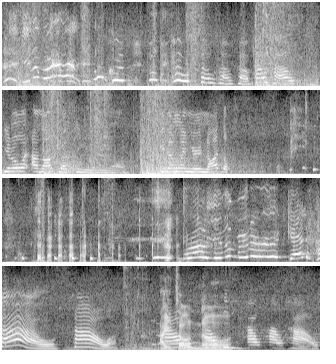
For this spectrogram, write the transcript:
You're the murderer! Oh god! How, how, how, how, how, how? You know what? I'm not trusting you anymore. Even when you're not the- Bro, you're the murderer again? How? How? I How- don't know. did- how, how, how?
